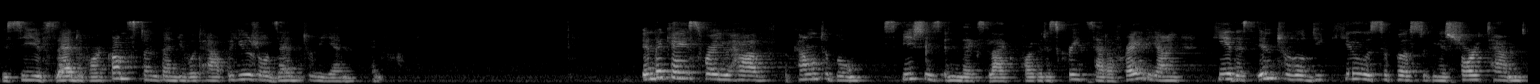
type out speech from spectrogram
You see if Z were constant, then you would have the usual Z to the N front. In the case where you have a countable species index, like for the discrete set of radii, here this integral dq is supposed to be a shorthand.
